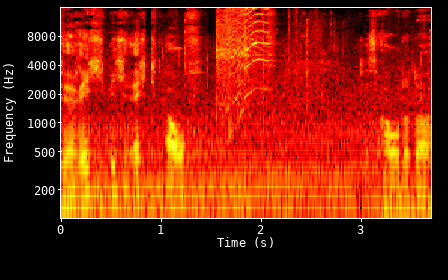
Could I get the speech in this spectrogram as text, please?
Der riecht mich echt auf. Das Auto da.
